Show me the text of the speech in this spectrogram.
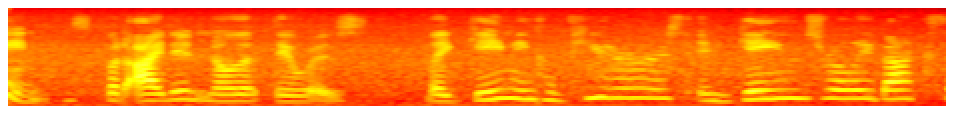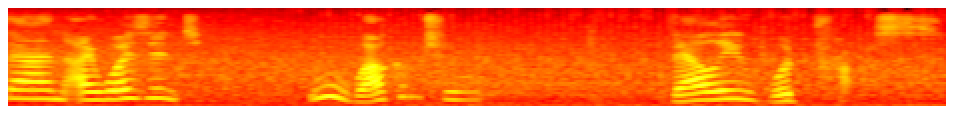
games, but I didn't know that there was like gaming computers and games really back then. I wasn't. Ooh, welcome to Valley Wood Pros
